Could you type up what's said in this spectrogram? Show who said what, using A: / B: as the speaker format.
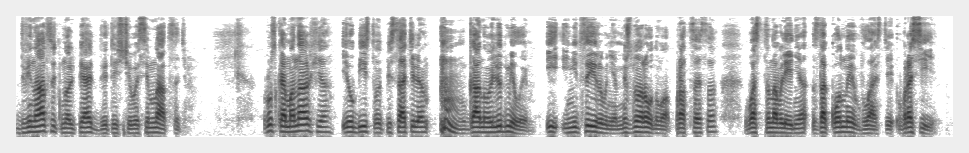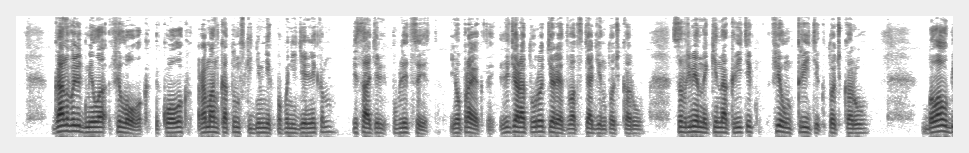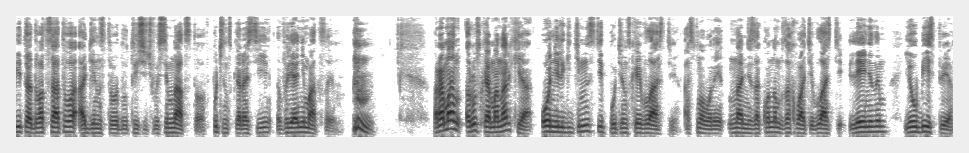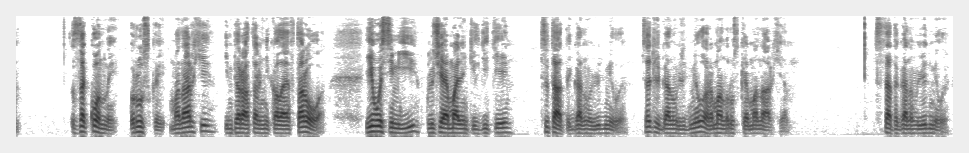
A: 12.05.2018. Русская монархия и убийство писателя Гановой Людмилы и инициирование международного процесса восстановления законной власти в России. Ганова Людмила – филолог, эколог, роман «Катунский дневник по понедельникам», писатель, публицист. Ее проекты литература-21.ру, современный кинокритик, фильмкритик.ру, была убита 20.11.2018 в путинской России в реанимации. Роман «Русская монархия» о нелегитимности путинской власти, основанный на незаконном захвате власти Лениным и убийстве законной русской монархии императора Николая II, его семьи, включая маленьких детей, цитаты Гановой Людмилы. Писатель Ганова Людмила, роман «Русская монархия». Цитата Гановой Людмилы.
